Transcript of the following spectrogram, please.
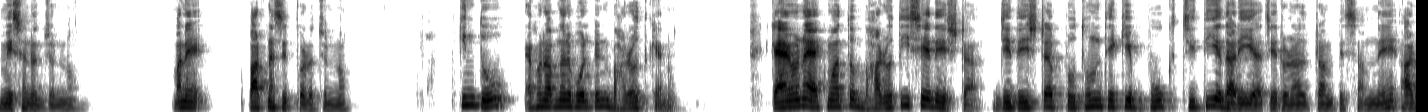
মেশানোর জন্য। মানে পার্টনারশিপ করার জন্য। কিন্তু এখন আপনারা বলবেন ভারত কেন? কেননা একমাত্র ভারতই সে দেশটা, যে দেশটা প্রথম থেকে বুক চিতিয়ে দাঁড়িয়ে আছে ডোনাল্ড ট্রাম্পের সামনে আর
